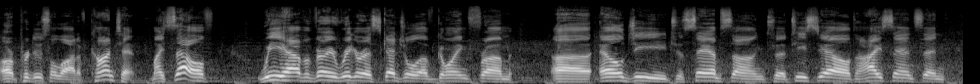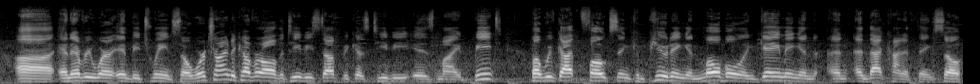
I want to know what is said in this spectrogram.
or produce a lot of content. Myself, we have a very rigorous schedule of going from uh, LG to Samsung to TCL to Hisense and uh, and everywhere in between. So we're trying to cover all the TV stuff because TV is my beat, but we've got folks in computing and mobile and gaming and, and, and that kind of thing. So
